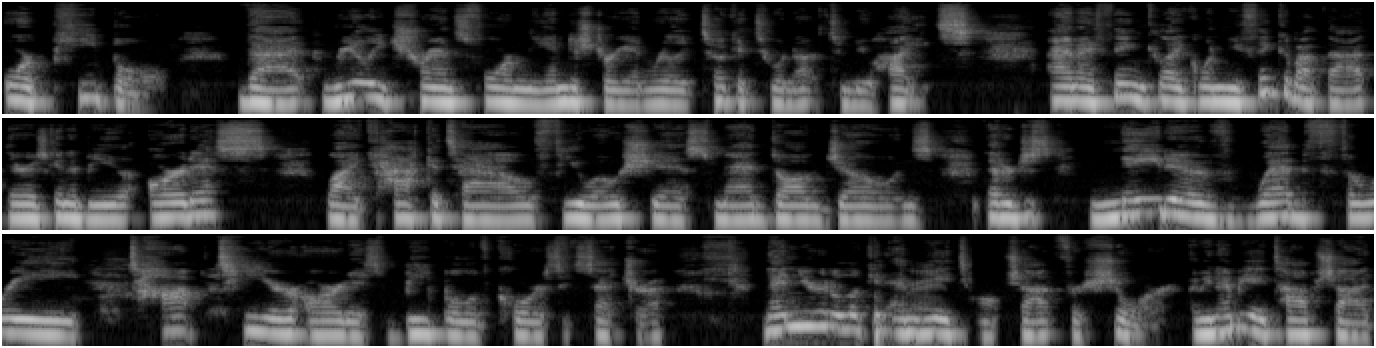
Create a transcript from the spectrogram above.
or people that really transformed the industry and really took it to, an, to new heights. And I think like when you think about that, there's going to be artists like Hackatao, Fewocious, Mad Dog Jones that are just native Web3 top tier artists, Beeple, of course, etc. Then you're going to look at NBA Top Shot for sure. I mean, NBA Top Shot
